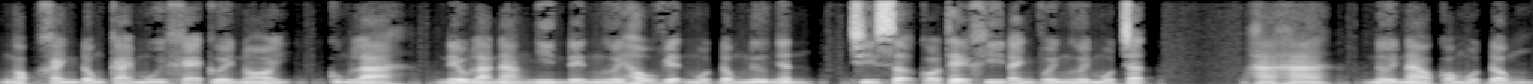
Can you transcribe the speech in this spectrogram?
Ngọc Khanh Đông cái mũi khẽ cười nói, cũng là, nếu là nàng nhìn đến ngươi hậu viện một đống nữ nhân, chỉ sợ có thể khí đánh với ngươi một trận. Ha ha, nơi nào có một đống,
